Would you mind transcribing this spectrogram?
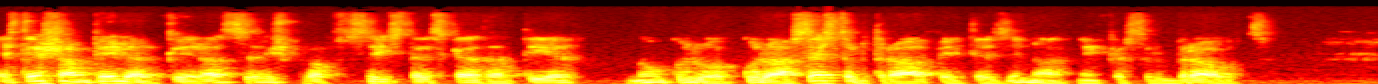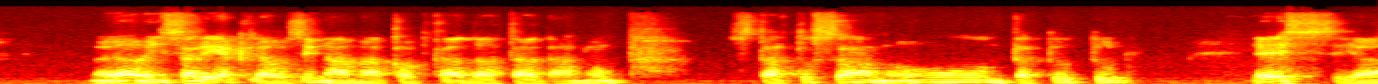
Es tiešām pieļauju, ka ir atsevišķi profesijas, tā skaitā tie, nu, kuro, kurās es tur trāpīju, tie zinātnieki, kas tur brauc. Nu, jā, viņas arī iekļauj zināmā kaut kādā tādā nu, statusā, nu, un tad tu tur esi. Jā,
